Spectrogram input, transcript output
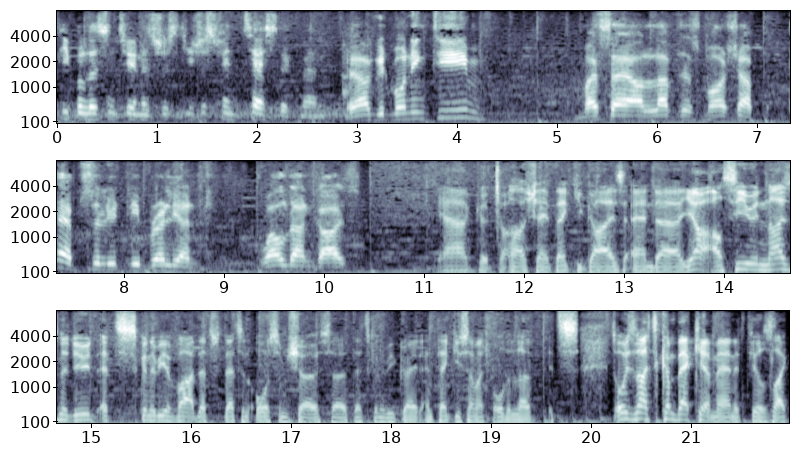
people listen to, and it's just you're just fantastic, man. Yeah, good morning, team. Must say, I love this mashup. Absolutely brilliant. Well done, guys. Yeah, good job. Oh, Shane, thank you guys, and uh, yeah, I'll see you in Knysna, dude. It's going to be a vibe. That's that's an awesome show, so that's going to be great. And thank you so much for all the love. It's it's always nice to come back here, man. It feels like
